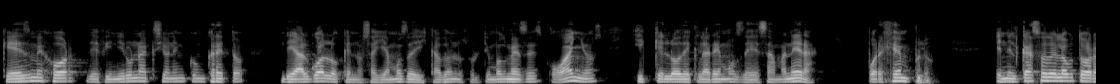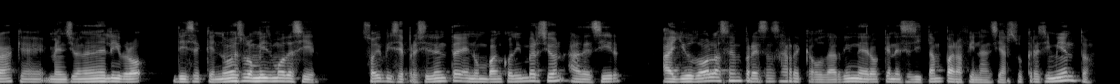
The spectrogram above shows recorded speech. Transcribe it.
que es mejor definir una acción en concreto de algo a lo que nos hayamos dedicado en los últimos meses o años y que lo declaremos de esa manera. Por ejemplo, en el caso de la autora que menciona en el libro, dice que no es lo mismo decir soy vicepresidente en un banco de inversión a decir ayudó a las empresas a recaudar dinero que necesitan para financiar su crecimiento.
